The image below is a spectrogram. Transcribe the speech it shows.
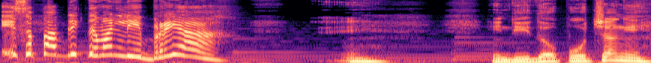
Eh sa public naman libre ah. Eh, hindi daw po Chang eh.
